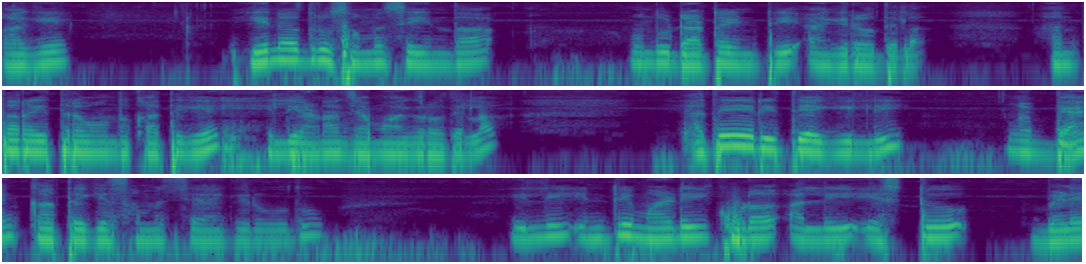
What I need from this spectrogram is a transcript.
ಹಾಗೆ ಏನಾದರೂ ಸಮಸ್ಯೆಯಿಂದ ಒಂದು ಡಾಟಾ ಎಂಟ್ರಿ ಆಗಿರೋದಿಲ್ಲ. ಅಂಥ ರೈತರ ಒಂದು ಖಾತೆಗೆ ಇಲ್ಲಿ ಹಣ ಜಮಾ ಆಗಿರೋದಿಲ್ಲ. ಅದೇ ರೀತಿಯಾಗಿ ಇಲ್ಲಿ ಬ್ಯಾಂಕ್ ಖಾತೆಗೆ ಸಮಸ್ಯೆ ಆಗಿರುವುದು ಇಲ್ಲಿ ಎಂಟ್ರಿ ಮಾಡಿ ಕೂಡ ಅಲ್ಲಿ ಎಷ್ಟು ಬೆಳೆ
